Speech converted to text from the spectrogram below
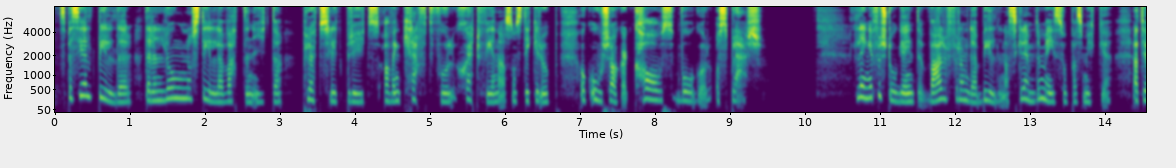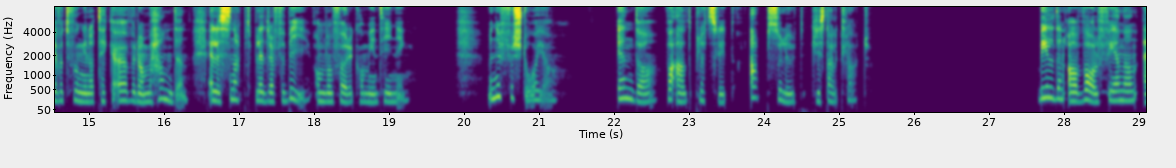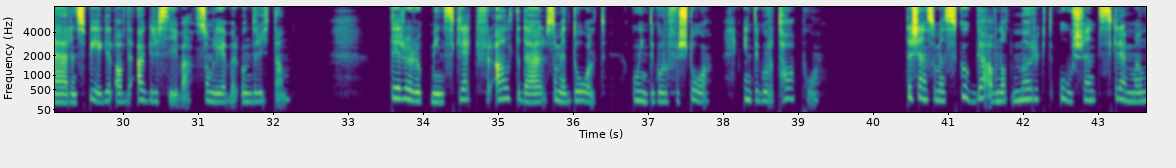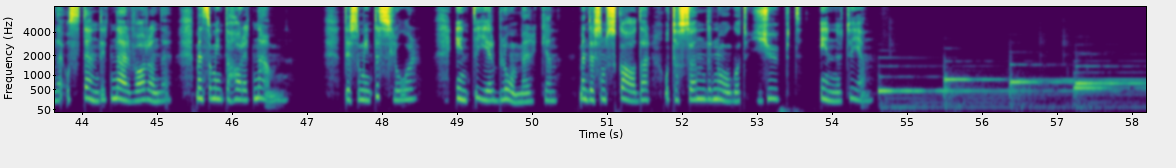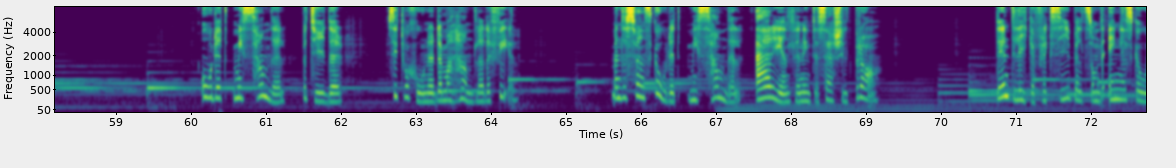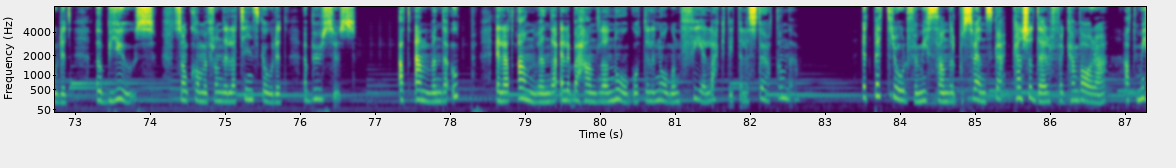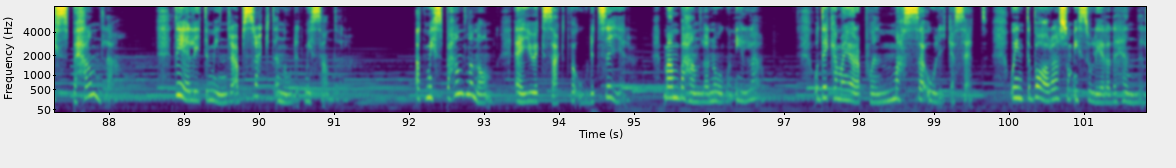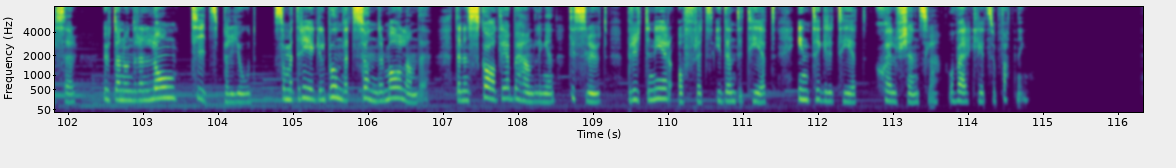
Speciellt bilder där en lugn och stilla vattenyta plötsligt bryts av en kraftfull stjärtfena som sticker upp och orsakar kaos, vågor och splash. Länge förstod jag inte varför de där bilderna skrämde mig så pass mycket att jag var tvungen att täcka över dem med handen eller snabbt bläddra förbi om de förekom i en tidning. Men nu förstår jag. En dag var allt plötsligt absolut kristallklart. Bilden av valfenan är en spegel av det aggressiva som lever under ytan. Det rör upp min skräck för allt det där som är dolt och inte går att förstå, inte går att ta på. Det känns som en skugga av något mörkt, okänt, skrämmande och ständigt närvarande men som inte har ett namn. Det som inte slår, inte ger blåmärken men det som skadar och tar sönder något djupt inuti igen. Ordet misshandel betyder situationer där man handlade fel. Men det svenska ordet misshandel är egentligen inte särskilt bra. Det är inte lika flexibelt som det engelska ordet abuse som kommer från det latinska ordet abusus. Att använda upp eller att använda eller behandla något eller någon felaktigt eller stötande. Ett bättre ord för misshandel på svenska kanske därför kan vara att missbehandla. Det är lite mindre abstrakt än ordet misshandel. Att missbehandla någon är ju exakt vad ordet säger. Man behandlar någon illa. Och det kan man göra på en massa olika sätt. Och inte bara som isolerade händelser utan under en lång tidsperiod som ett regelbundet söndermalande där den skadliga behandlingen till slut bryter ner offrets identitet, integritet, självkänsla och verklighetsuppfattning.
